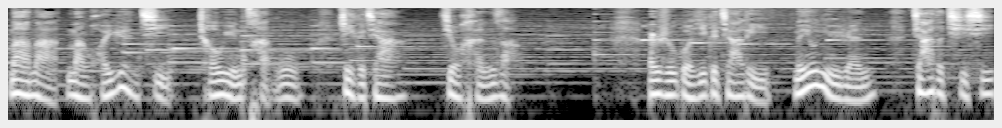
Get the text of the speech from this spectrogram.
妈妈满怀怨气，愁云惨雾，这个家就很冷。而如果一个家里没有女人，家的气息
